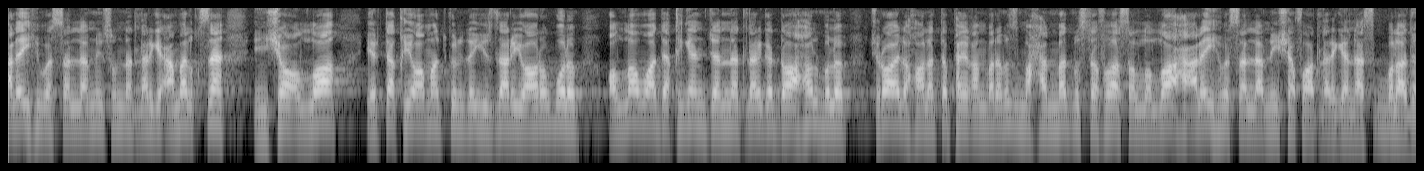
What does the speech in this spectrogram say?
alayhi vasallamning sunnatlariga amal qilsa inshaalloh erta qiyomat kunida yuzlari yorug' bo'lib olloh va'da qilgan jannatlarga dohil bo'lib chiroyli holatda payg'ambarimiz muhammad mustafa sollallohu alayhi vasallamning shafoatlariga nasib bo'ladi.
